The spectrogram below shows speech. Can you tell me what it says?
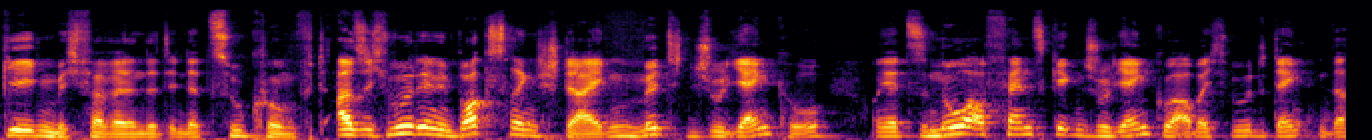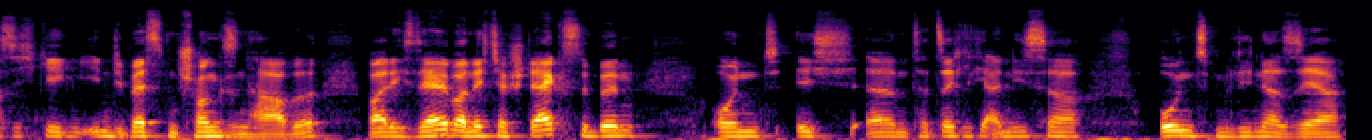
gegen mich verwendet in der Zukunft. Also ich würde in den Boxring steigen mit Julienko. Und jetzt no offense gegen Julienko, aber ich würde denken, dass ich gegen ihn die besten Chancen habe, weil ich selber nicht der Stärkste bin und ich ähm, tatsächlich Anissa und Melina sehr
